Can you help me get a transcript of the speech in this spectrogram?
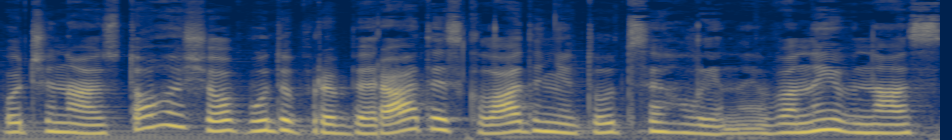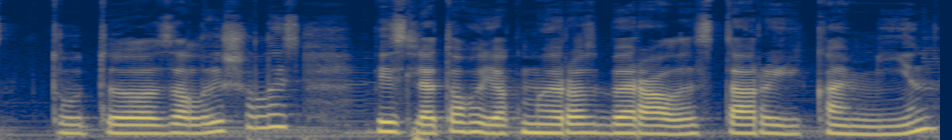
Починаю з того, що буду прибирати складені тут цеглини. Вони в нас тут е, залишились після того, як ми розбирали старий камін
